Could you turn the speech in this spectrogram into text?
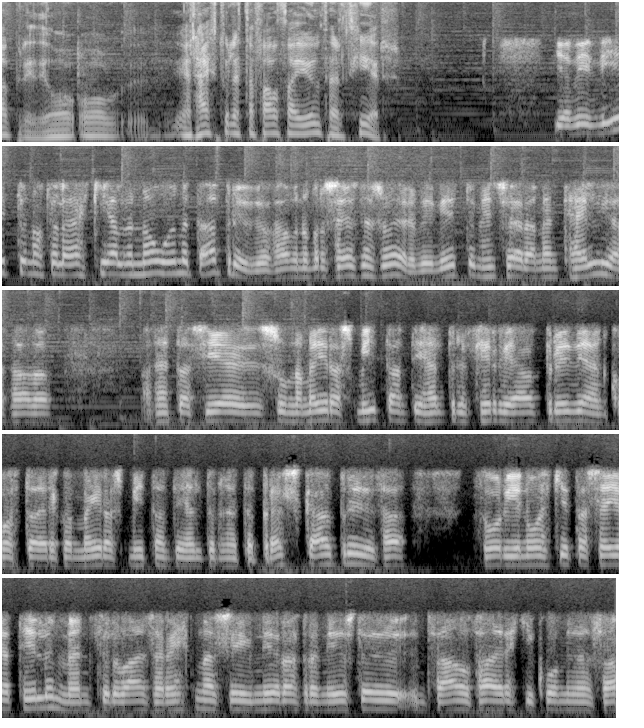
afbríði og, og er hægtulegt að fá það í umferð hér? Já, við vitum náttúrulega ekki alveg nóg um þetta afbríði og það var nú bara að segja þess að vera. Við vitum hins vegar að menn telja það að, að þetta sé svona meira smítandi heldur en fyrri afbríði en hvort það er eitthvað meira smítandi heldur en þetta breska afbríði, það þór ég nú ekki að segja til um en þurfum aðeins að reikna sig niður andra niðurstöðu um það og það er ekki komið en þá.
